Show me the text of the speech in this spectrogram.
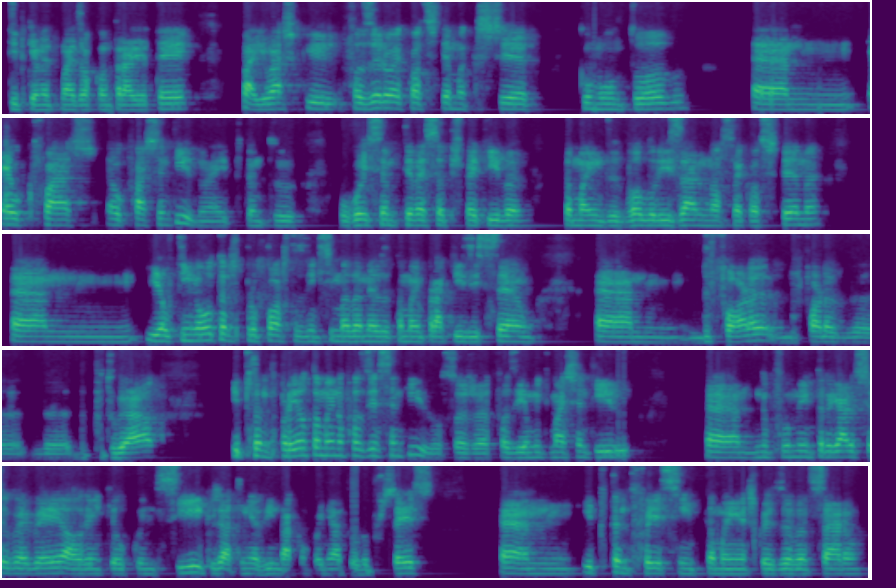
tipicamente mais ao contrário até. Pá, eu acho que fazer o ecossistema crescer como um todo um, é o que faz é o que faz sentido, não é? E portanto o Rui sempre teve essa perspectiva também de valorizar o nosso ecossistema um, e ele tinha outras propostas em cima da mesa também para aquisição um, de fora, de fora de, de, de, Portugal e portanto para ele também não fazia sentido, ou seja, fazia muito mais sentido no fundo entregar o seu bebê a alguém que ele conhecia, que já tinha vindo a acompanhar todo o processo e portanto foi assim que também as coisas avançaram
